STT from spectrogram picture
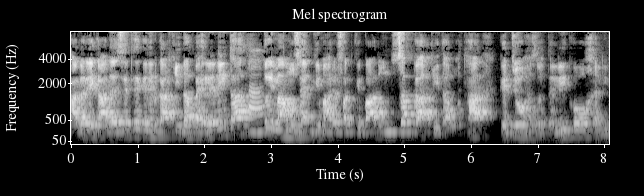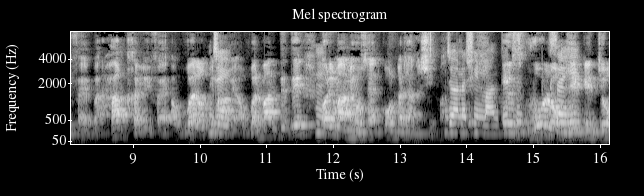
اگر ایک آدھ ایسے تھے کہ جن کا عقیدہ پہلے نہیں تھا ہاں۔ تو امام حسین کی معرفت کے بعد ان سب کا عقیدہ وہ تھا کہ جو حضرت علی کو خلیفہ برحق خلیفہ اول جی۔ امام اول مانتے تھے اور امام حسین کو ان کا جانشین جانشین مانتے تھے وہ لوگ تھے کہ جو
